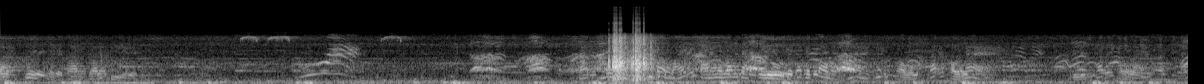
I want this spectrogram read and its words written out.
วะช่วยเกิดความร้อนเดียวครับเป้าหมายตามระวังดับเอวถ้าจะต้องนั่งคุกเข่าทับเข่าหน้า หรือทับเข่าหลังครับท่า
